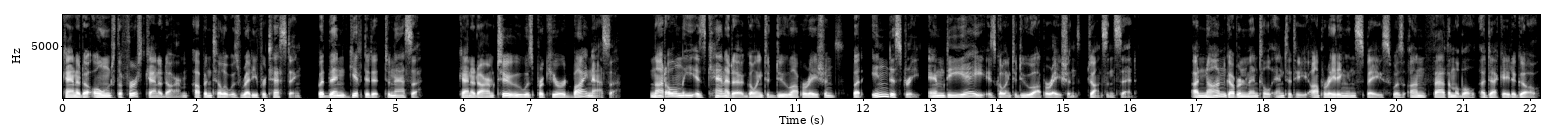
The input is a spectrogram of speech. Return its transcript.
Canada owned the first Canadarm up until it was ready for testing, but then gifted it to NASA. Canadarm 2 was procured by NASA. Not only is Canada going to do operations, but industry, MDA, is going to do operations, Johnson said. A non governmental entity operating in space was unfathomable a decade ago.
